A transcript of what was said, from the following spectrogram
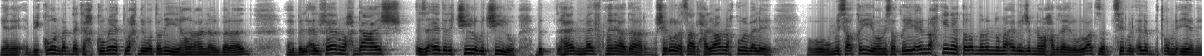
يعني بيكون بدك حكومات وحدة وطنية هون عنا بالبلد. بال 2011 إذا قادر تشيله بتشيله. بت... هاي من مالة 8 اذار شالوه لسعد الحريري. وعملوا حكومة بلاه وميثاقية وميثاقية. إنه حكينا طلبنا منه ما قبل جبنا واحد غيره. بوقت إذا بتصير بالقلب بتقوم القيامة.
